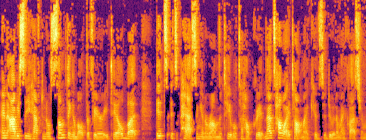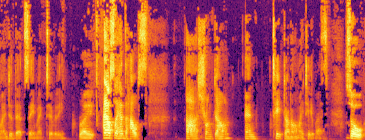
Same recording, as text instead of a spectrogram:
And obviously, you have to know something about the fairy tale, but it's it's passing it around the table to help create. And that's how I taught my kids to do it in my classroom. I did that same activity. right. I also had the house uh, shrunk down and taped on all my tables. So,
